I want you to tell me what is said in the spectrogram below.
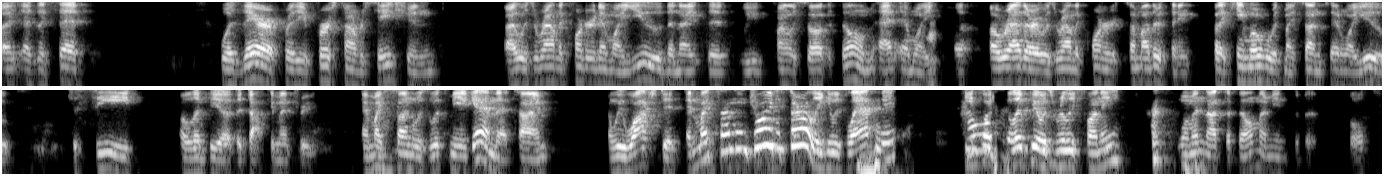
uh, as I said, was there for the first conversation. I was around the corner at NYU the night that we finally saw the film at NYU. Uh, or rather, I was around the corner at some other thing, but I came over with my son to NYU to see Olympia, the documentary. And my son was with me again that time, and we watched it. And my son enjoyed it thoroughly. He was laughing. he How thought Olympia was really funny. Woman, not the film. I mean, the, both.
